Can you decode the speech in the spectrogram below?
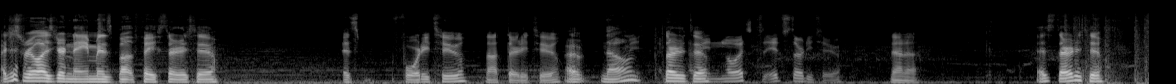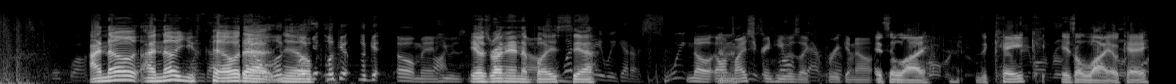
I just realized your name is Buttface32. It's 42, not 32. Uh, no, it's 32. I mean, no, it's it's 32. No, no. it's 32. I know, I know you oh failed Yo, at, look, you know, look at look at look at. Oh man, he was. he was running into freaking place, yeah. No, on my screen he was like freaking out. It's a lie. The cake is a lie, okay?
